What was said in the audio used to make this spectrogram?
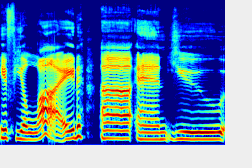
if you lied uh, and you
